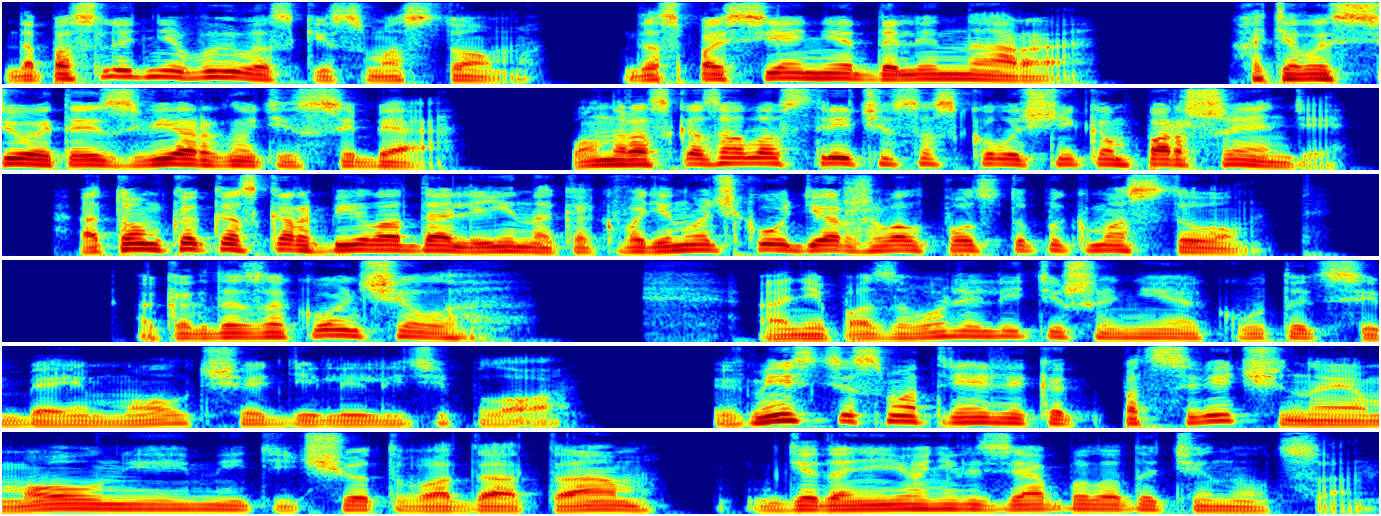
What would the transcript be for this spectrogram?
До последней вылазки с мостом. До спасения Долинара. Хотелось все это извергнуть из себя. Он рассказал о встрече со сколочником Паршенди. О том, как оскорбила Долина, как в одиночку удерживал подступы к мосту. А когда закончил, они позволили тишине окутать себя и молча делили тепло. Вместе смотрели, как подсвеченная молниями течет вода там, где до нее нельзя было дотянуться.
